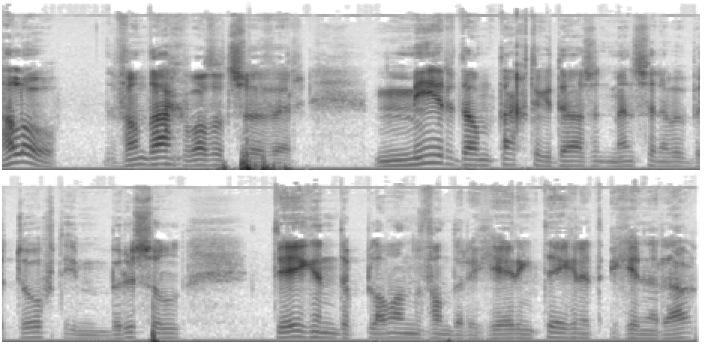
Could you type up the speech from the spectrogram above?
Hallo, vandaag was het zover. Meer dan 80.000 mensen hebben betoogd in Brussel tegen de plannen van de regering, tegen het genera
